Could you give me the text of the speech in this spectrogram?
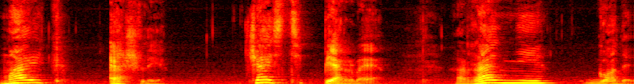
Майк Эшли. Часть первая. Ранние годы.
